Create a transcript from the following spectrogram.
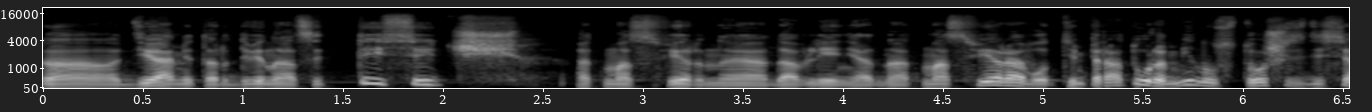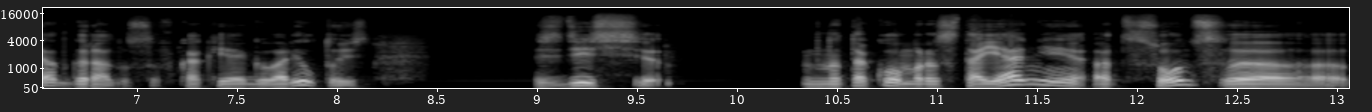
А, диаметр 12 тысяч атмосферное давление 1 атмосфера. Вот температура минус 160 градусов, как я и говорил. То есть здесь э, на таком расстоянии от Солнца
